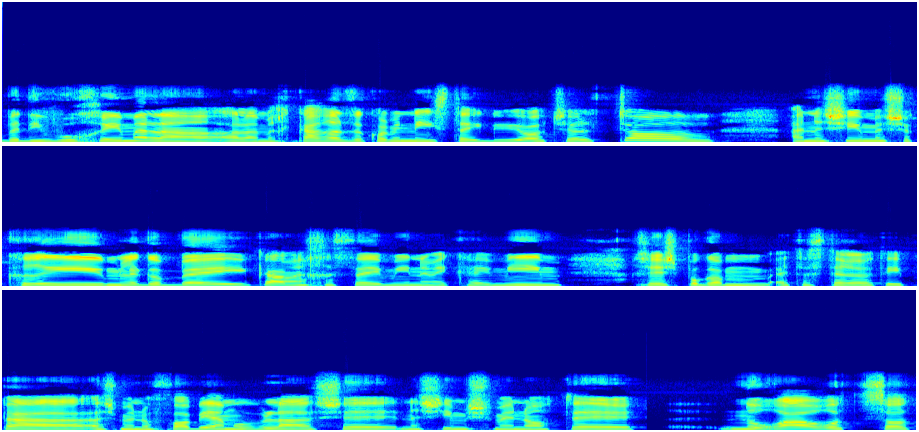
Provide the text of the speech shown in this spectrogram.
בדיווחים על, ה, על המחקר הזה, כל מיני הסתייגויות של, טוב, אנשים משקרים לגבי כמה יחסי מין הם מקיימים. עכשיו, יש פה גם את הסטריאוטיפ השמנופוביה המובלע, שנשים שמנות אה, נורא רוצות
